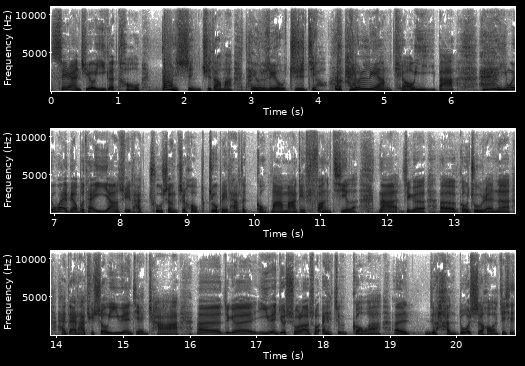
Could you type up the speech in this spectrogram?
虽然只有一个头。但是你知道吗？它有六只脚，还有两条尾巴。哎，因为外表不太一样，所以它出生之后就被它的狗妈妈给放弃了。那这个呃，狗主人呢，还带它去兽医院检查。呃，这个医院就说了，说哎，这个狗啊，呃，很多时候这些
